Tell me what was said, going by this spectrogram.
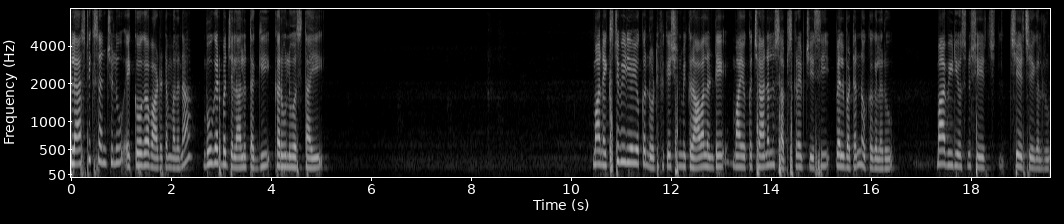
ప్లాస్టిక్ సంచులు ఎక్కువగా వాడటం వలన భూగర్భ జలాలు తగ్గి కరువులు వస్తాయి. మా నెక్స్ట్ వీడియో యొక్క నోటిఫికేషన్ మీకు రావాలంటే మా యొక్క ఛానల్ను సబ్స్క్రైబ్ చేసి బెల్ బటన్ నొక్కగలరు. మా వీడియోస్ను షేర్ షేర్ చేయగలరు.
